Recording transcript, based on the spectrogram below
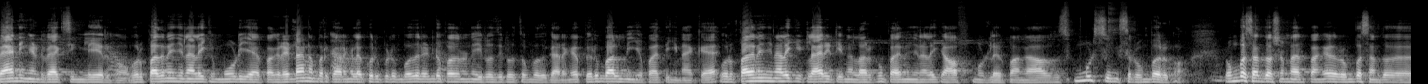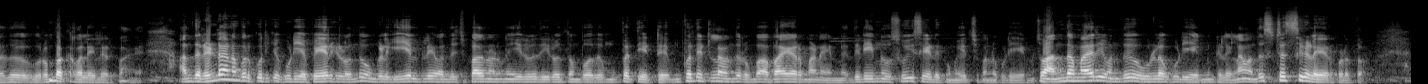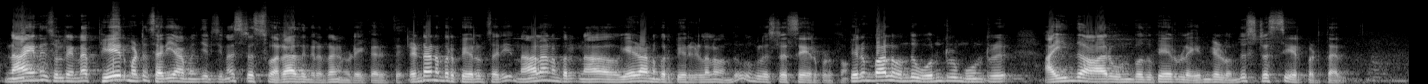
வேனிங் அண்ட் வேக்சிங்லேயே இருக்கும். ஒரு பதினஞ்சு நாளைக்கு மூடியாக இருப்பாங்க ரெண்டாம் நம்பர்காரங்களை குறிப்பிடும்போது ரெண்டு பதினொன்று இருபது இருபத்தொம்போதுக்காரங்க. பெரும்பாலும் நீங்கள் பார்த்தீங்கன்னாக்க ஒரு பதினஞ்சு நாளைக்கு கிளாரிட்டி நல்லாயிருக்கும் பதினஞ்சு நாளைக்கு ஆஃப் மூடில் இருப்பாங்க. ஸ்மூத் ஸ்விங்ஸ் ரொம்ப இருக்கும். ரொம்ப சந்தோஷமாக இருப்பாங்க ரொம்ப சந்தோ இது ரொம்ப கவலையில் இருப்பாங்க. அந்த ரெண்டாம் நம்பர் குறிக்கக்கூடிய பெயர்கள் வந்து உங்களுக்கு இயல்பிலே வந்துச்சு. பதினொன்று இருபது இருபத்தொம்போது முப்பத்தி எட்டு முப்பத்தெட்டுலாம் வந்து ரொம்ப அபாயகரமான எண் திடீர்னு சூசைடுக்கு முயற்சி பண்ணக்கூடிய எண் ஸோ அந்த மாதிரி வந்து உள்ளக்கூடிய எண்கள் எல்லாம் வந்து ஸ்ட்ரெஸ்ஸுகளை ஏற்படுத்தும். நான் என்ன சொல்கிறேன்னா பேர் மட்டும் சரியாக அமைஞ்சிருச்சுன்னா ஸ்ட்ரெஸ் வராதுங்கிறது தான் என்னுடைய கருத்து. ரெண்டாம் நம்பர் பேரும் சரி நாலாம் நம்பர் நான் ஏழாம் நம்பர் பேர்களெல்லாம் வந்து உங்களுக்கு ஸ்ட்ரெஸ்ஸை ஏற்படுத்தும். பெரும்பாலும் வந்து ஒன்று மூன்று ஐந்து ஆறு ஒன்பது பேருள்ள எண்கள் வந்து ஸ்ட்ரெஸ் ஏற்படுத்தாது.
